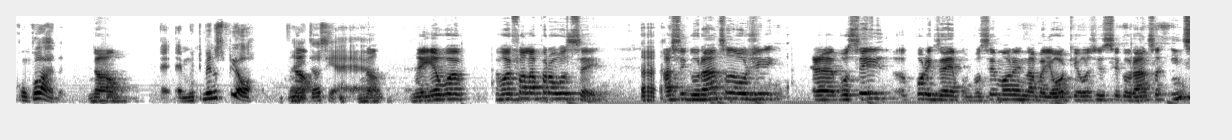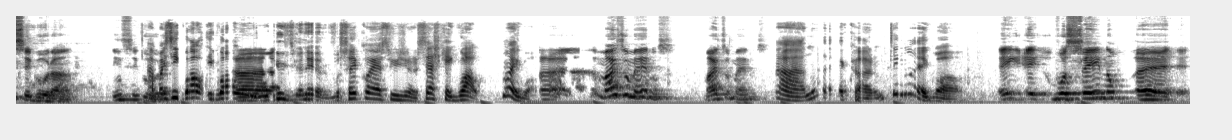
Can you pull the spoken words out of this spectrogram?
concorda? Não, É, é muito menos pior. né? Não. Então, assim, é, não. Eu vou, vou falar para você. A segurança hoje, você, por exemplo, você mora em Nova York, hoje segurança insegura. Insegura. Ah, mas igual, igual Ah. o Rio de Janeiro, você conhece o Rio de Janeiro, você acha que é igual? Não é igual. Mais ou menos, mais ou menos. Ah, não é, cara, não, tem, não é igual. E- e Você não. é,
